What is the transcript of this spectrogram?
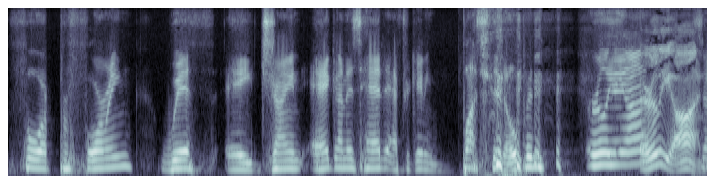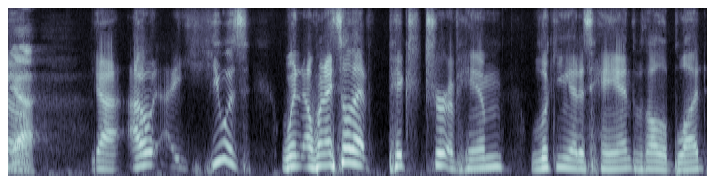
for performing with a giant egg on his head after getting busted open early on. Early on, So, yeah. Yeah, I, I- he was when when I saw that picture of him looking at his hand with all the blood.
